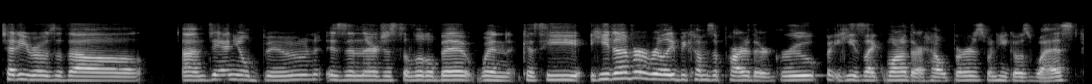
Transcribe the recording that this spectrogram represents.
Teddy Roosevelt, um, Daniel Boone is in there just a little bit when because he he never really becomes a part of their group, but he's like one of their helpers when he goes west.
